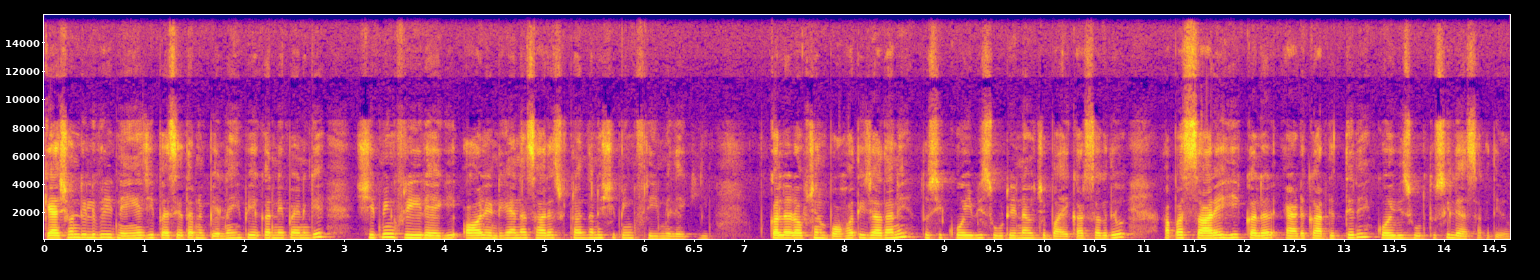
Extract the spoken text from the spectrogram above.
ਕੈਸ਼ ਔਨ ਡਿਲੀਵਰੀ ਨਹੀਂ ਹੈ ਜੀ, ਪੈਸੇ ਤੁਹਾਨੂੰ ਪਹਿਲਾਂ ਹੀ ਪੇ ਕਰਨੇ ਪੈਣਗੇ। ਸ਼ਿਪਿੰਗ ਫ੍ਰੀ ਰਹੇਗੀ 올 ਇੰਡੀਆ ਇਹਨਾਂ ਸਾਰੇ ਸੂਟਾਂ ਦੀ ਤੁਹਾਨੂੰ ਸ਼ਿਪਿੰਗ ਫ੍ਰੀ ਮਿਲੇਗੀ। ਕਲਰ ਆਪਸ਼ਨ ਬਹੁਤ ਹੀ ਜ਼ਿਆਦਾ ਨੇ। ਤੁਸੀਂ ਕੋਈ ਵੀ ਸੂਟ ਇਹਨਾਂ ਵਿੱਚ ਬਾਏ ਕਰ ਸਕਦੇ ਹੋ। ਆਪਾਂ ਸਾਰੇ ਹੀ ਕਲਰ ਐਡ ਕਰ ਦਿੱਤੇ ਨੇ। ਕੋਈ ਵੀ ਸੂਟ ਤੁਸੀਂ ਲੈ ਸਕਦੇ ਹੋ।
